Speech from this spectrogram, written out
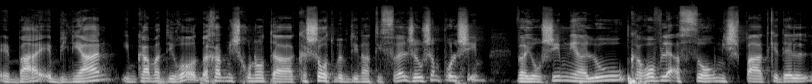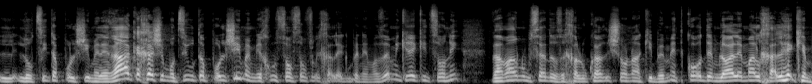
אה, בניין עם כמה דירות באחת משכונות הקשות במדינת ישראל, שהיו שם פולשים, והיורשים ניהלו קרוב לעשור משפט כדי להוציא את הפולשים האלה. רק אחרי שהם הוציאו את הפולשים, הם יכלו סוף סוף לחלק ביניהם. אז זה מקרה קיצוני, ואמרנו, בסדר, זו חלוקה ראשונה, כי באמת קודם לא היה למה לחלק, הם,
